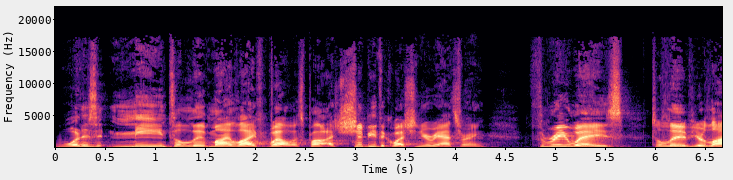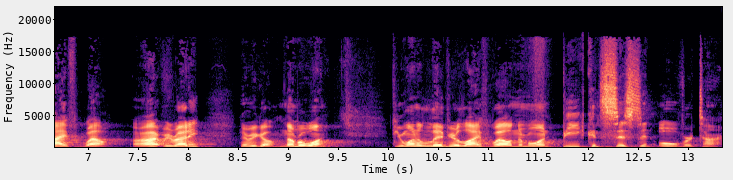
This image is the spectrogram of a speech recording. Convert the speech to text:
What does it mean to live my life well? That's probably that should be the question you're answering. Three ways to live your life well. All right, we ready? Here we go. Number one, if you want to live your life well, number one, be consistent over time.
